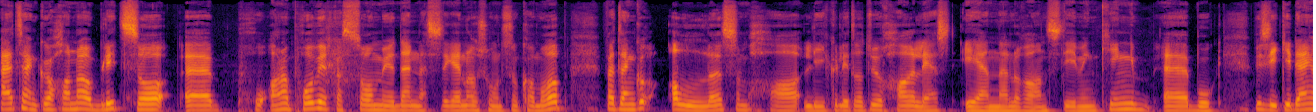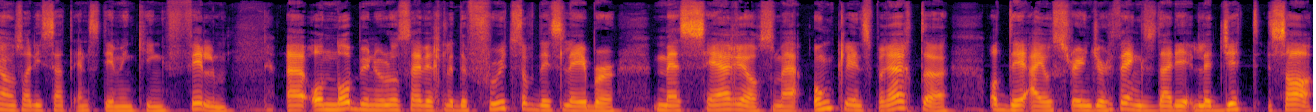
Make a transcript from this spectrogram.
Jeg tenker Han har blitt så uh, på, Han har påvirka så mye den neste generasjonen som kommer opp. For jeg tenker Alle som har, liker litteratur, har lest en eller annen Stephen King-bok. Hvis ikke den gang, så har de sett en Stephen King-film. Uh, og nå begynner du å se virkelig the fruits of this labor med serier som er ordentlig inspirerte. Og det er jo Stranger Things, der de legit sa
